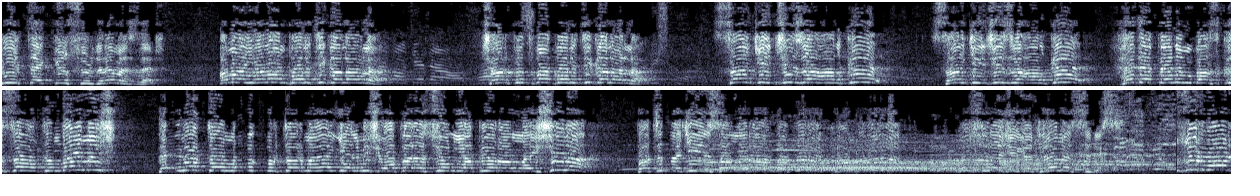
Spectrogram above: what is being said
bir tek gün sürdüremezler. Ama yalan politikalarla, çarpıtma politikalarla, sanki Cizre halkı, sanki Cizre halkı HDP'nin baskısı altındaymış, devlet de kurtarmaya gelmiş operasyon yapıyor anlayışıyla batıdaki insanları aldatarak, kandırarak bu süreci götüremezsiniz. Huzur var,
